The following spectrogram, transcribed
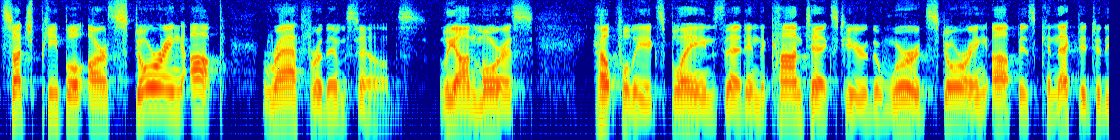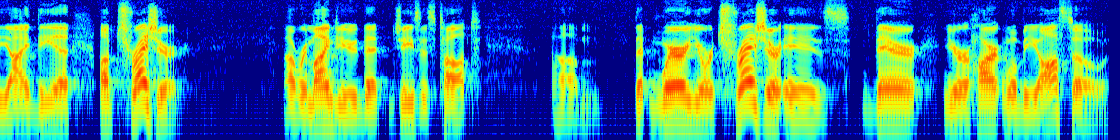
such people are storing up wrath for themselves. Leon Morris helpfully explains that in the context here, the word storing up is connected to the idea of treasure. I'll remind you that Jesus taught um, that where your treasure is, there your heart will be also.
